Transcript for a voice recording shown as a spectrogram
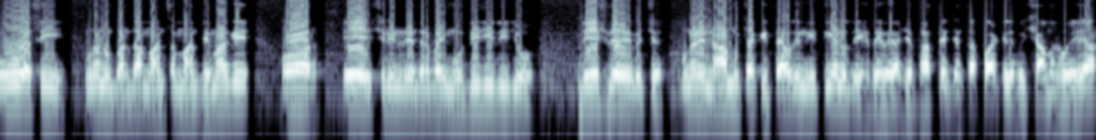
ਉਹ ਅਸੀਂ ਉਹਨਾਂ ਨੂੰ ਬਣਦਾ ਮਾਨ ਸਨਮਾਨ ਦੇਵਾਂਗੇ ਔਰ ਇਹ ਸ਼੍ਰੀ ਨਰਿੰਦਰ ਭਾਈ ਮੋਦੀ ਜੀ ਦੀ ਜੋ ਦੇਸ਼ ਦੇ ਵਿੱਚ ਉਹਨਾਂ ਨੇ ਨਾਮ ਉੱਚਾ ਕੀਤਾ, ਉਹਦੀ ਨੀਤੀਆਂ ਨੂੰ ਦੇਖਦੇ ਹੋਏ ਅੱਜ ਭਾਰਤੀ ਜਨਤਾ ਪਾਰਟੀ ਦੇ ਵਿੱਚ ਸ਼ਾਮਲ ਹੋਏ ਆ।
